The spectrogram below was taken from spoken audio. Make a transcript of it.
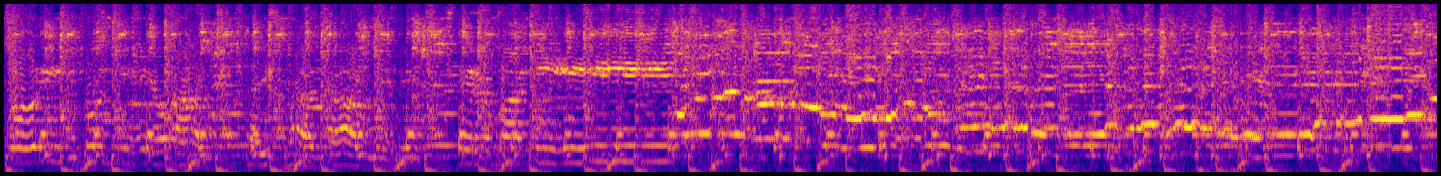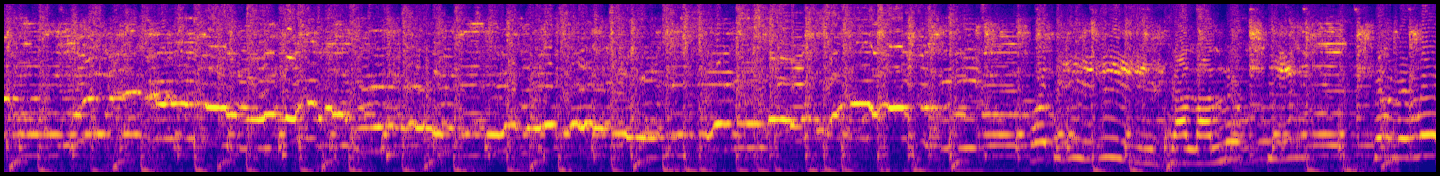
তোরি দুনিয়া দেখা যাবে মেহরবানি জালালুদ্দিন জালাল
